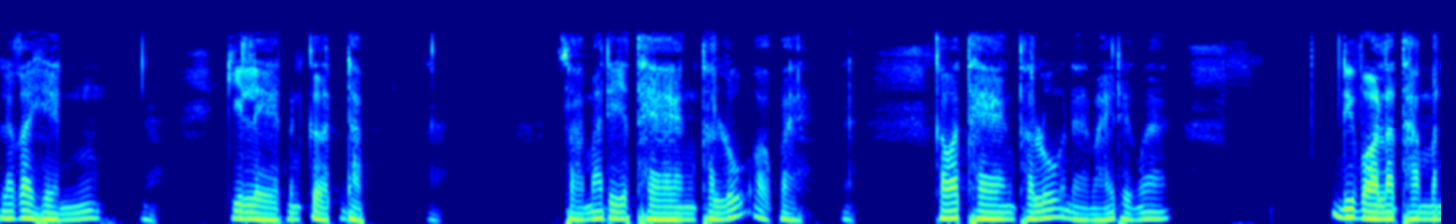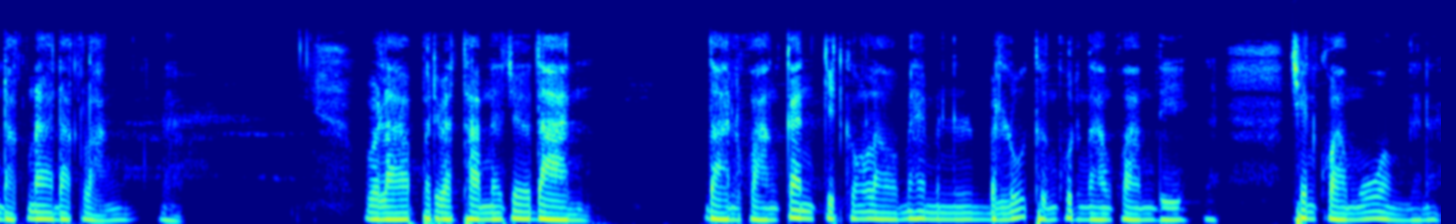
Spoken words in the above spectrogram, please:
แล้วก็เห็นกิเลสมันเกิดดับ สามารถที่จะแทงทะลุออกไปคำว่าแทงทะลุเนี่ยหมายถึงว่า นิวรธรรมมันดักหน้าดักหลังนะเวลาปฏิบัติธรรมเนี่ยเจอด่าน ด่านขวางกั้นจิตของเราไม่ให้มันบรรลุถึงคุณงามความดีนะเช่นความง่วงนะ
